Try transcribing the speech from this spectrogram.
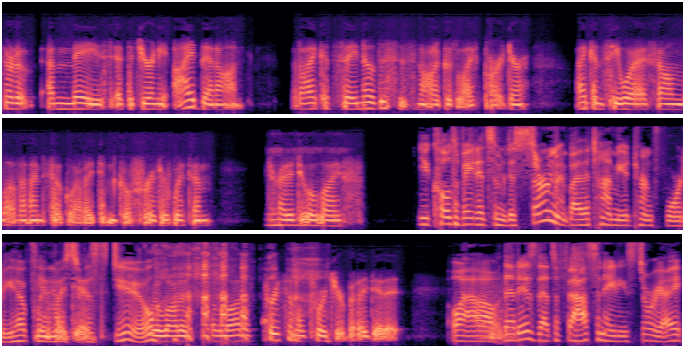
sort of amazed at the journey I'd been on. That I could say, no, this is not a good life partner. I can see why I fell in love, and I'm so glad I didn't go further with him. Try to do a Mm. life. You cultivated some discernment by the time you turned 40. Hopefully, Yes, most of us A do. lot of a lot of personal torture, but I did it. Wow, that is that's a fascinating story. I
